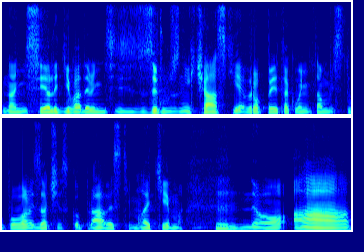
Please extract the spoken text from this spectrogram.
na ní sjeli divadelníci z různých částí Evropy, tak oni tam vystupovali za Česko právě s tím letím. Hmm. No a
